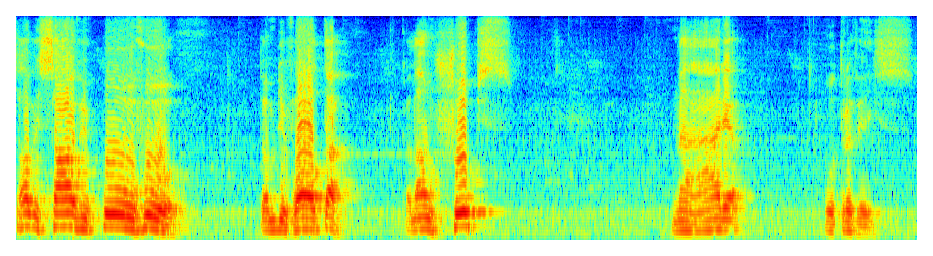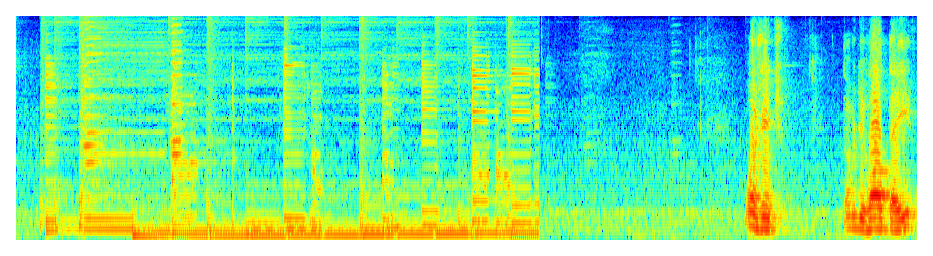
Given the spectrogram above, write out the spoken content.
Salve, salve, povo! Estamos de volta. Canal Chups na área outra vez. Bom, gente, estamos de volta aí.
